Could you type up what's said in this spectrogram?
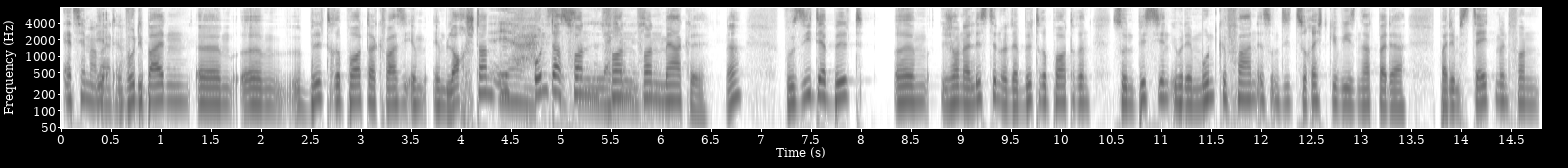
erzähl mal weiter. Ja, wo die beiden ähm, ähm, Bildreporter quasi im, im Loch standen Ja, und das das ist von, von, von. Merkel, ne? wo sie der Bild ähm, Journalistin oder der Bildreporterin so ein bisschen über den Mund gefahren ist und sie zurechtgewiesen hat bei der bei dem Statement von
